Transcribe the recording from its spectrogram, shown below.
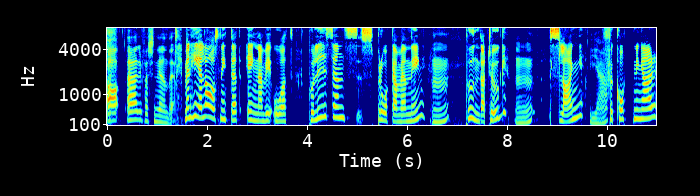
Ja, det är fascinerande. Men hela avsnittet ägnar vi åt polisens språkanvändning, Mm. pundartugg, Mm. slang, Ja. förkortningar,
